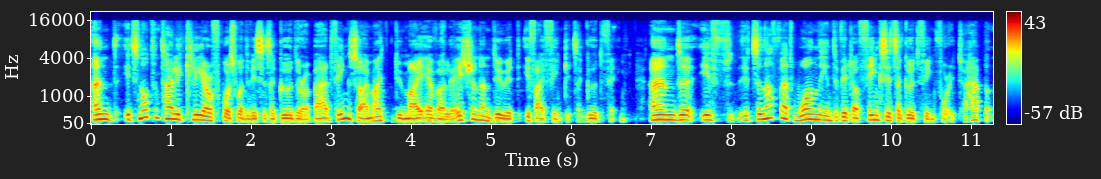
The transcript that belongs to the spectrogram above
And it's not entirely clear, of course, whether this is a good or a bad thing, so I might do my evaluation and do it if I think it's a good thing. And uh, if it's enough that one individual thinks it's a good thing for it to happen.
